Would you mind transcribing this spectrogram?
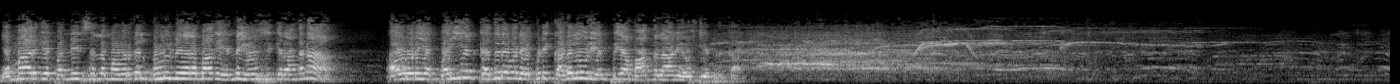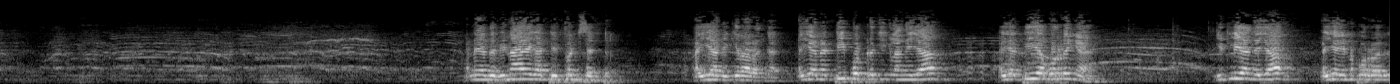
எம்ஆர் கே பன்னீர்செல்வம் அவர்கள் முழு நேரமாக என்ன யோசிக்கிறாங்கன்னா அவருடைய பையன் கதிரவன் எப்படி கடலூர் எம்பியா மாத்தலாம்னு யோசிச்சுட்டு இருக்கார் அண்ணே அந்த விநாயகா டிஃபன் சென்டர் ஐயா நிக்கிறாருங்க ஐயா என்ன டீ போட்டிருக்கீங்களாங்க ஐயா ஐயா டீயா போடுறீங்க? இட்லியாங்க ஐயா ஐயா என்ன போடுறாரு?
